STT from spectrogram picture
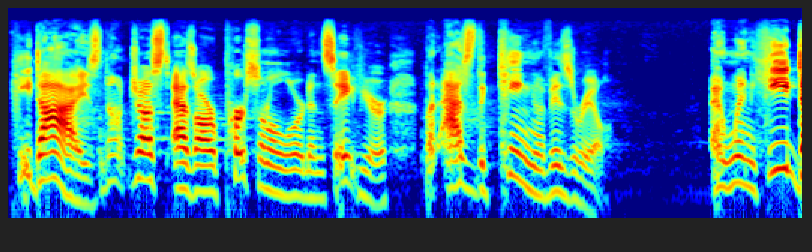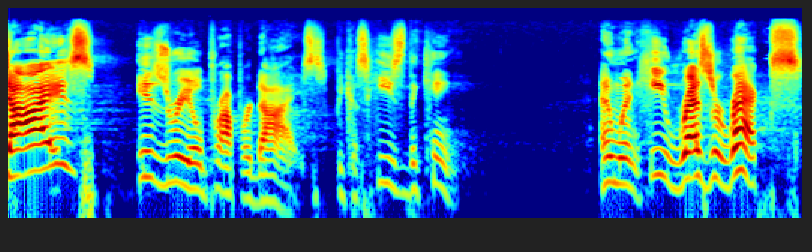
He dies not just as our personal Lord and Savior, but as the king of Israel. And when he dies, Israel proper dies because he's the king. And when he resurrects,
